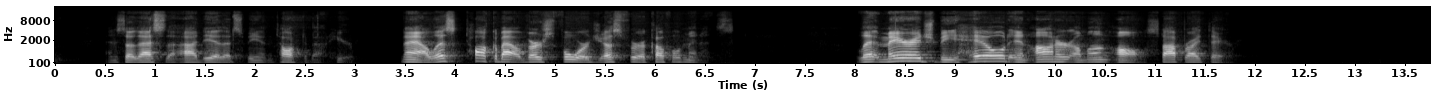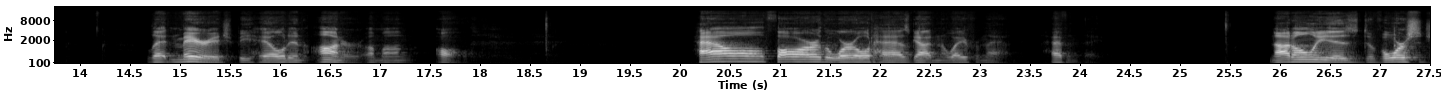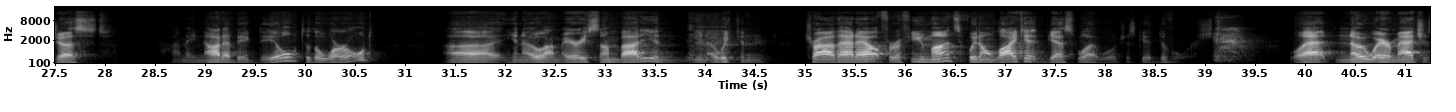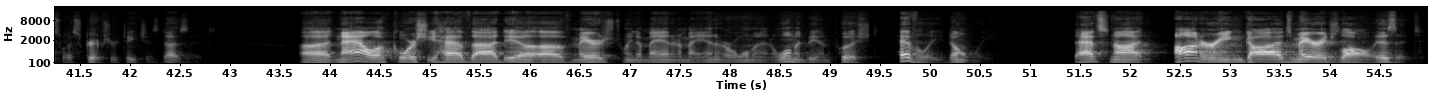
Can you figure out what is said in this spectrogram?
And so that's the idea that's being talked about here. Now, let's talk about verse 4 just for a couple of minutes. Let marriage be held in honor among all. Stop right there. Let marriage be held in honor among all how far the world has gotten away from that, haven't they? Not only is divorce just, I mean, not a big deal to the world. Uh, you know, I marry somebody and, you know, we can try that out for a few months. If we don't like it, guess what? We'll just get divorced. Well, that nowhere matches what Scripture teaches, does it? Uh, now, of course, you have the idea of marriage between a man and a man or a woman and a woman being pushed heavily, don't we? That's not honoring God's marriage law, is it?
